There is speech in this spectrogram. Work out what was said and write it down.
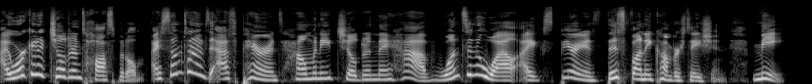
I work at a children's hospital. I sometimes ask parents how many children they have. Once in a while, I experience this funny conversation. Me,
